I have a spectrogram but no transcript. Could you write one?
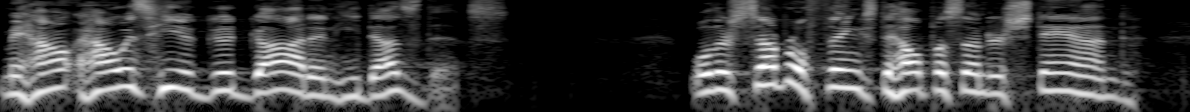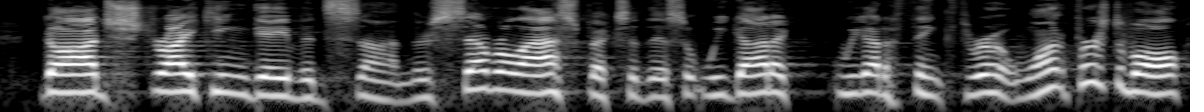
I mean, how, how is He a good God and He does this? Well, there's several things to help us understand God striking David's son. There's several aspects of this that we gotta, we gotta think through. One, first of all,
